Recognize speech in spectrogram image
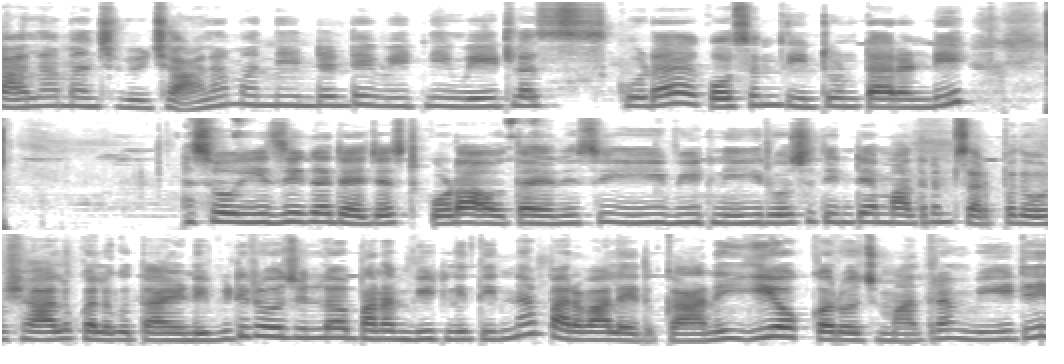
చాలా మంచివి. చాలామంది ఏంటంటే వీటిని వెయిట్ లాస్ కూడా కోసం తింటుంటారండి. సో ఈజీగా డైజెస్ట్ కూడా అవుతాయి అనేసి ఈ వీటిని ఈ రోజు తింటే మాత్రం సర్పదోషాలు కలుగుతాయండి. వీటి రోజుల్లో మనం వీటిని తిన్నా పర్వాలేదు కానీ ఈ ఒక్క రోజు మాత్రం వీటి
